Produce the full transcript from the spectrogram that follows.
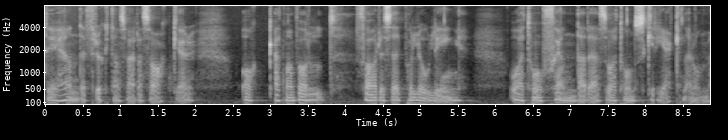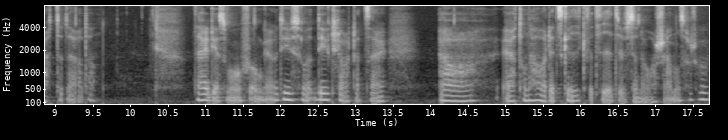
det hände fruktansvärda saker. Och att man våldförde sig på Loling och att hon skändades och att hon skrek när hon mötte döden. Det här är det som hon sjunger. Och det är ju, så, det är ju klart att så här, ja, att hon hörde ett skrik för 10 000 år sedan. Och så då,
